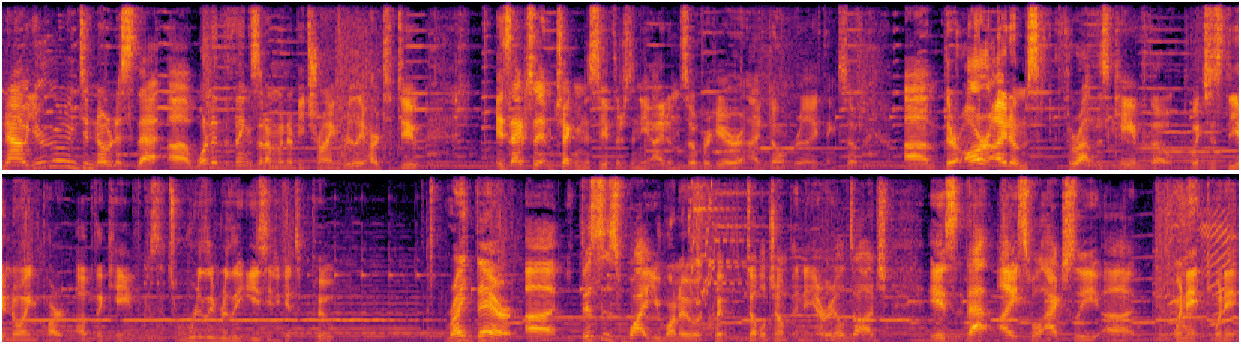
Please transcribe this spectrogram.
Now, you're going to notice that uh, one of the things that I'm going to be trying really hard to do is actually I'm checking to see if there's any items over here. I don't really think so. Um, there are items throughout this cave though, which is the annoying part of the cave because it's really really easy to get to Pooh. Right there, uh, this is why you want to equip double jump and aerial dodge. Is that ice will actually uh, when it when it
